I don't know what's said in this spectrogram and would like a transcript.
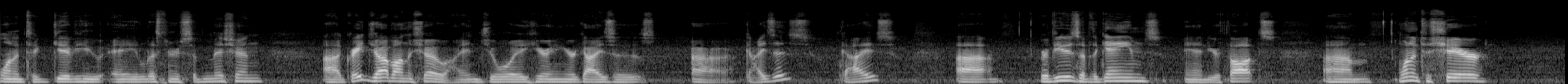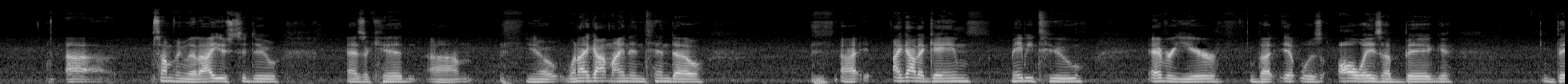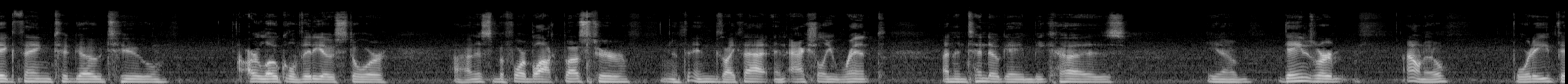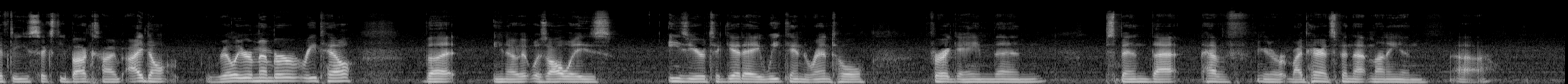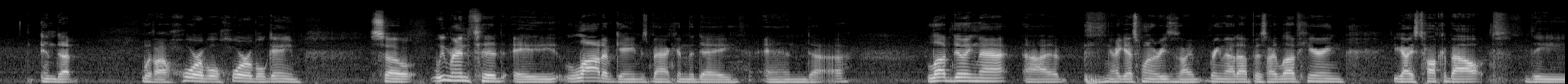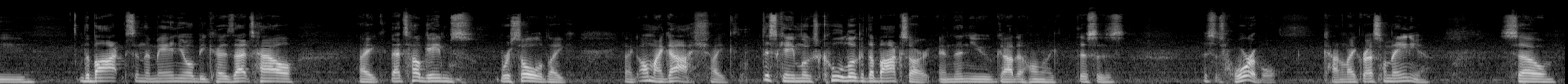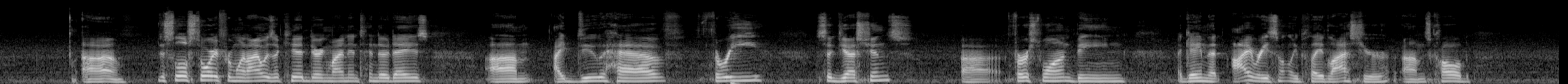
Wanted to give you a listener submission. Uh, great job on the show. I enjoy hearing your guys's, uh, guys's, guys, uh, reviews of the games and your thoughts. Um, wanted to share uh, something that I used to do as a kid. Um, you know, when I got my Nintendo, uh, I got a game, maybe two, every year, but it was always a big, big thing to go to our local video store. Uh, this is before Blockbuster and things like that, and actually rent a Nintendo game because, you know, games were, I don't know, 40, 50, 60 bucks. I, I don't really remember retail, but, you know, it was always easier to get a weekend rental for a game than spend that have you know my parents spend that money and uh, end up with a horrible horrible game. So we rented a lot of games back in the day and uh, love doing that. Uh, i guess one of the reasons i bring that up is i love hearing you guys talk about the the box and the manual because that's how like that's how games were sold. Like like oh my gosh like this game looks cool look at the box art. And then you got it home like this is this is horrible kind of like wrestlemania. So um, just a little story from when i was a kid during my nintendo days. Um, i do have three suggestions. Uh, first one being a game that i recently played last year. Um, it's called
